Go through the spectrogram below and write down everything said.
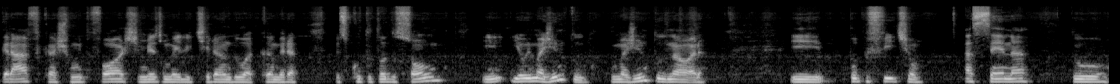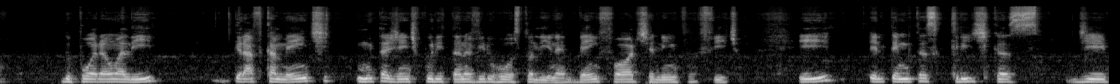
gráfica, acho muito forte. Mesmo ele tirando a câmera, eu escuto todo o som e, e eu imagino tudo. Imagino tudo na hora. E Pulp Fiction, a cena do, do porão ali, graficamente, muita gente puritana vira o rosto ali, né? Bem forte ali em Pulp Fiction. E ele tem muitas críticas de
